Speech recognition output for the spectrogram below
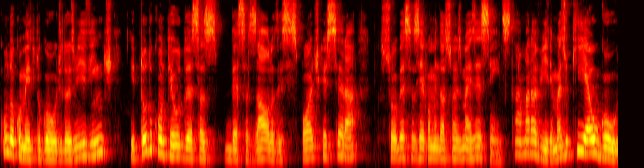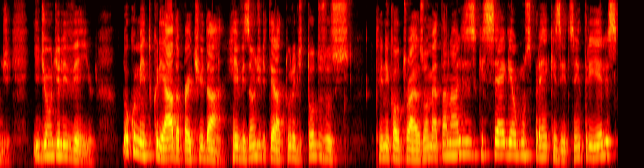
com o documento do GOL de 2020 e todo o conteúdo dessas, dessas aulas, desses podcasts, será sobre essas recomendações mais recentes. Tá, maravilha. Mas o que é o GOLD e de onde ele veio? Documento criado a partir da revisão de literatura de todos os clinical trials ou meta-análises que seguem alguns pré-requisitos, entre eles,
